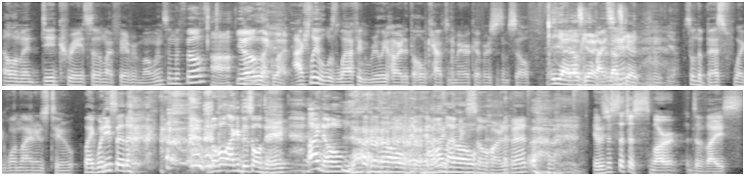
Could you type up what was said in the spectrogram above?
element did create some of my favorite moments in the film. Uh-huh. You know, Like what? Actually was laughing really hard at the whole Captain America versus himself. Yeah, that was good. Fight That was scene? good. Mm-hmm. Mm-hmm. Yeah. Some of the best like one-liners too. Like when he said the whole "I can do this all day." I know. Yeah, I know. I was I laughing know. so hard at that. It was just such a smart device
